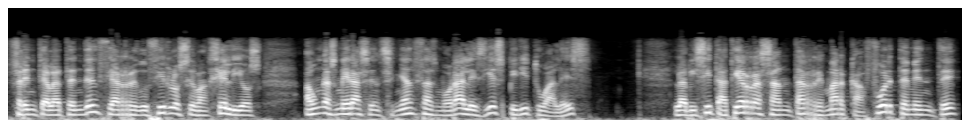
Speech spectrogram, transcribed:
Frente a la tendencia a reducir los evangelios a unas meras enseñanzas morales y espirituales, la visita a Tierra Santa remarca fuertemente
